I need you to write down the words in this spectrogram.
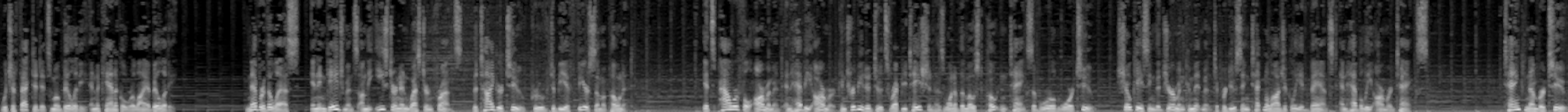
which affected its mobility and mechanical reliability. Nevertheless, in engagements on the eastern and western fronts, the Tiger II proved to be a fearsome opponent. Its powerful armament and heavy armor contributed to its reputation as one of the most potent tanks of World War II, showcasing the German commitment to producing technologically advanced and heavily armored tanks. Tank number 2,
